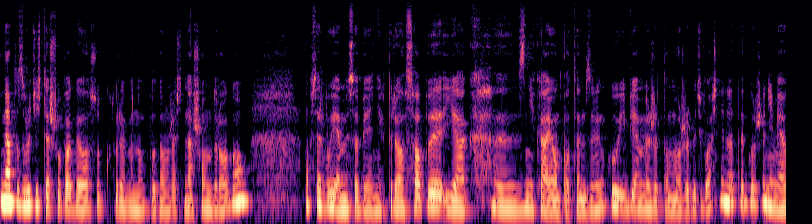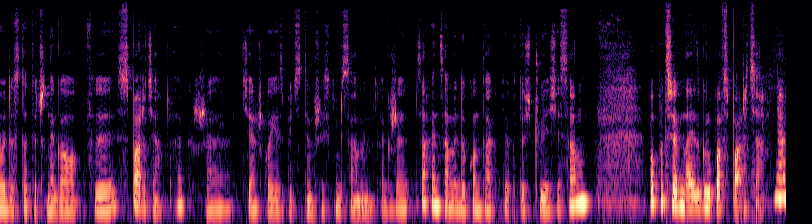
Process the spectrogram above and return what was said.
I na to zwrócić też uwagę osób, które będą podążać naszą drogą. Obserwujemy sobie niektóre osoby, jak y, znikają potem z rynku i wiemy, że to może być właśnie dlatego, że nie miały dostatecznego w- wsparcia, tak? że ciężko jest być z tym wszystkim samym. Także zachęcamy do kontaktu, jak ktoś czuje się sam, bo potrzebna jest grupa wsparcia. Nie?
